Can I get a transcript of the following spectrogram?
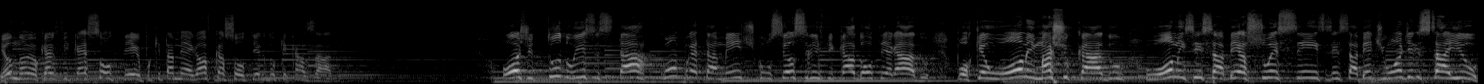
eu não, eu quero ficar solteiro, porque está melhor ficar solteiro do que casado. Hoje tudo isso está completamente com o seu significado alterado, porque o homem machucado, o homem sem saber a sua essência, sem saber de onde ele saiu,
